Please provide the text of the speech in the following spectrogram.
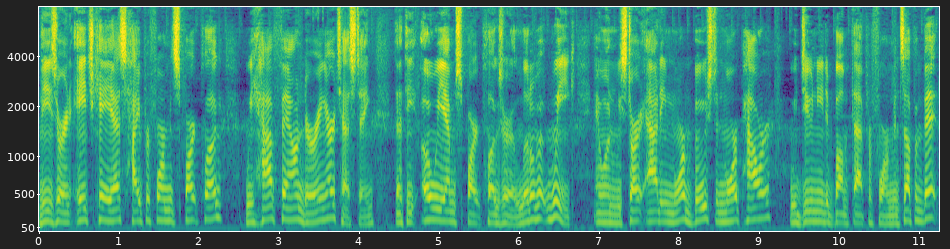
these are an HKS high performance spark plug. We have found during our testing that the OEM spark plugs are a little bit weak, and when we start adding more boost and more power, we do need to bump that performance up a bit.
